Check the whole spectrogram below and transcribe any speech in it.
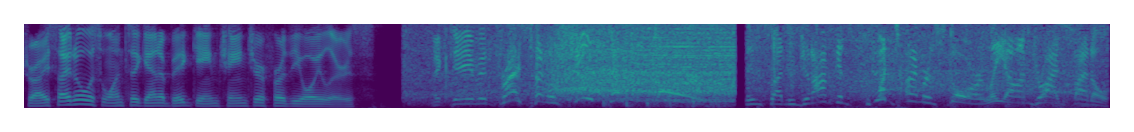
Draisaitl was once again a big game changer for the Oilers. McDavid, Draisaitl shoots and scores. Inside Nugent Hopkins, one-timer score. Leon Draisaitl.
